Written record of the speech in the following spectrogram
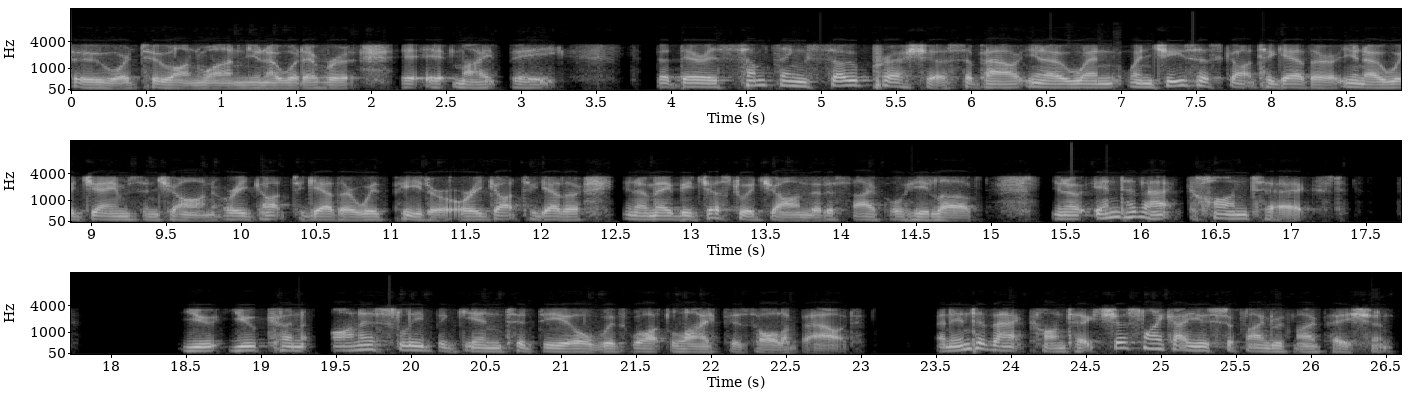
two or two on one, you know, whatever it, it might be that there is something so precious about, you know, when, when Jesus got together, you know, with James and John, or he got together with Peter, or he got together, you know, maybe just with John, the disciple he loved. You know, into that context, you, you can honestly begin to deal with what life is all about. And into that context, just like I used to find with my patients,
